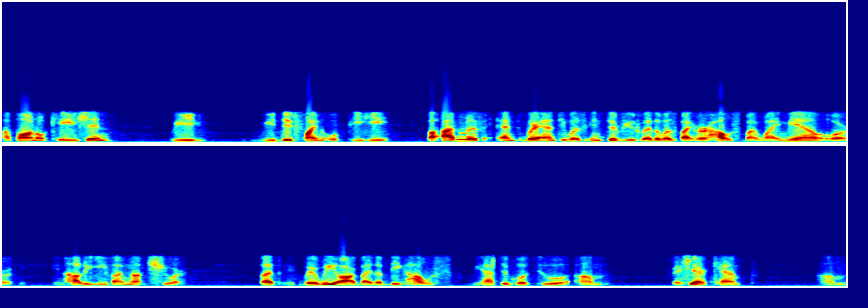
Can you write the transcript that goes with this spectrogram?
upon occasion, we we did find opihi, but I don't know if Aunt, where Auntie was interviewed, whether it was by her house, by Waimea, or in Haleiwa, I'm not sure. But where we are, by the big house, we had to go to um, fresh air camp um,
